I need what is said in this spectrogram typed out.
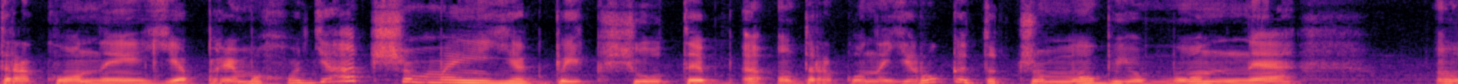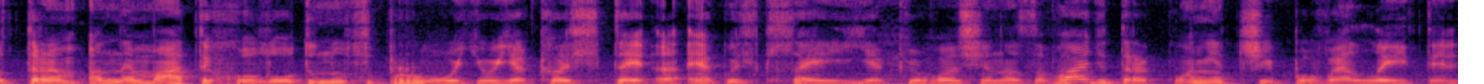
дракони є прямоходячими, якби якщо у тебе у дракона є руки, то чому б йому не отрим, не мати холодну зброю, якось, те, е, якось цей, як його ще називають, драконячий повелитель.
